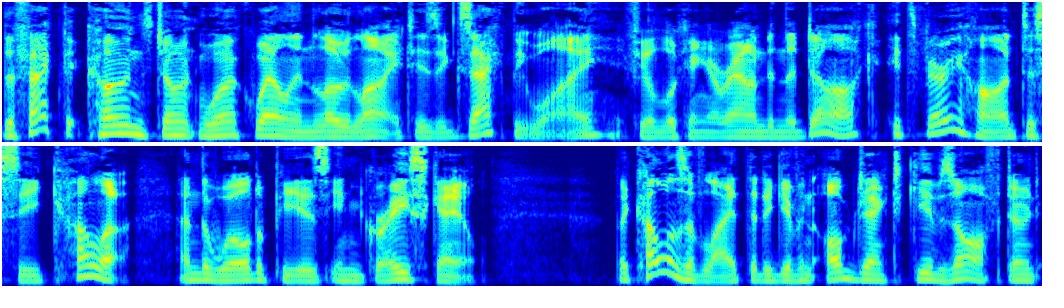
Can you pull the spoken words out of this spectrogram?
The fact that cones don't work well in low light is exactly why, if you're looking around in the dark, it's very hard to see colour, and the world appears in grayscale. The colours of light that a given object gives off don't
